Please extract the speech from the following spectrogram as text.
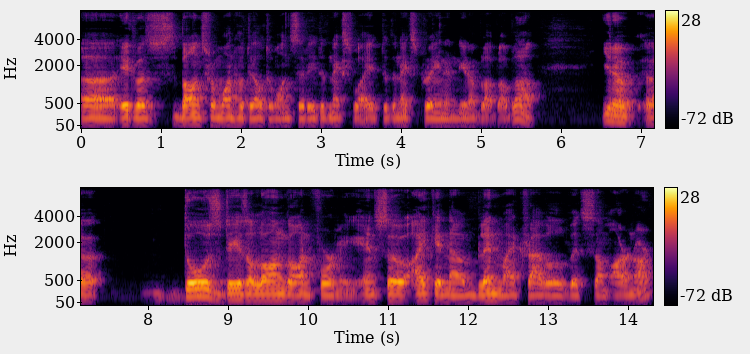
uh, it was bounced from one hotel to one city to the next flight to the next train, and you know blah blah blah. You know, uh, those days are long gone for me, and so I can now blend my travel with some R and R.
